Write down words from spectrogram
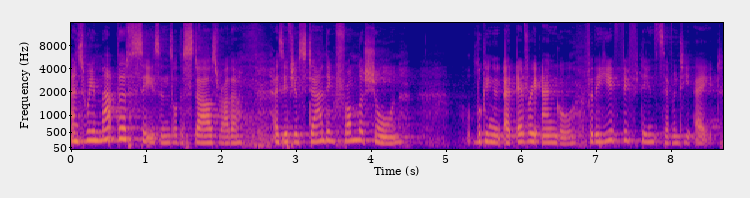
And so we map the seasons, or the stars rather, as if you're standing from Lisjan, looking at every angle for the year 1578,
